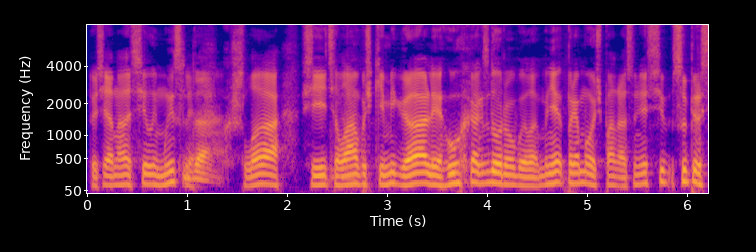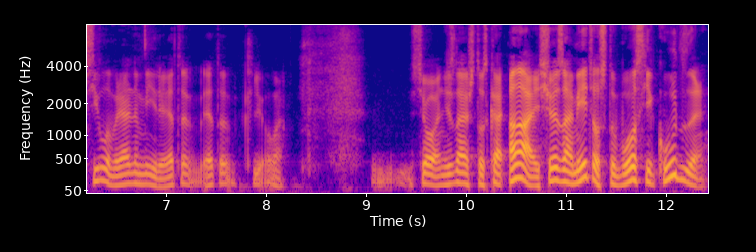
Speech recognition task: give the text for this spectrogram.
То есть она силой мысли Да. шла, все эти лампочки мигали. Ух, как здорово было. Мне прям очень понравилось. У нее си- суперсила в реальном мире. Это, это клево. Все, не знаю, что сказать. А, еще я заметил, что босс Якудзы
